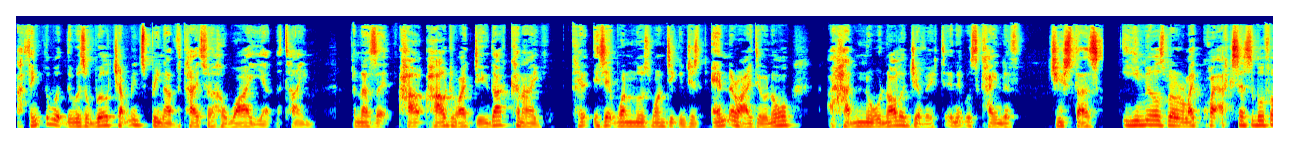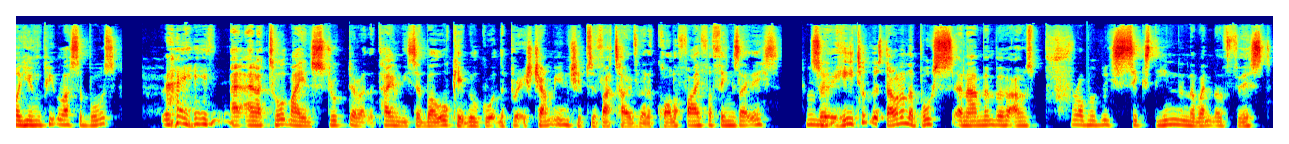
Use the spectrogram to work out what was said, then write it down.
I think there was, there was a World Championships being advertised for Hawaii at the time. And I was like, how how do I do that? Can I? Can, is it one of those ones you can just enter? I don't know. I had no knowledge of it, and it was kind of just as emails were like quite accessible for young people, I suppose. Right. And, I told my instructor at the time, and he said, "Well, okay, we'll go to the British Championships if that's how you've got to qualify for things like this." So he took us down on the bus, and I remember I was probably sixteen, and I went to the first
